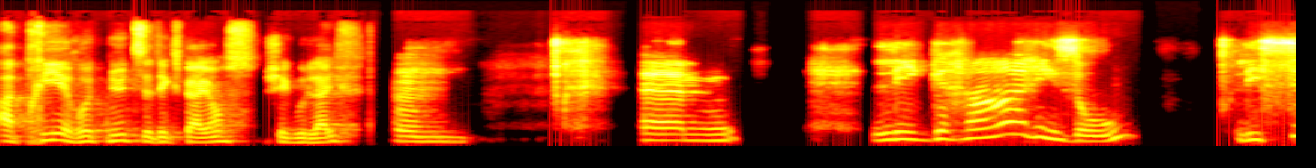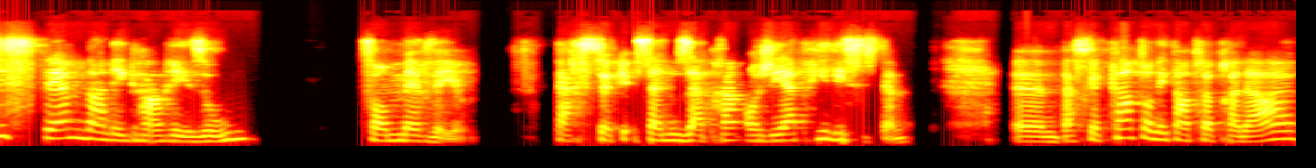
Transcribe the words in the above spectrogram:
appris et retenu de cette expérience chez Good Life? Hum. Euh, les grands réseaux, les systèmes dans les grands réseaux sont merveilleux parce que ça nous apprend. Oh, j'ai appris les systèmes. Euh, parce que quand on est entrepreneur,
